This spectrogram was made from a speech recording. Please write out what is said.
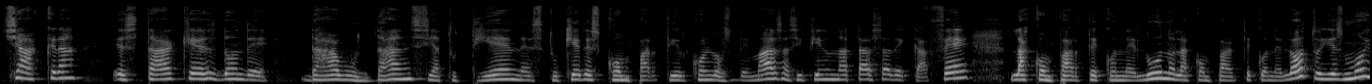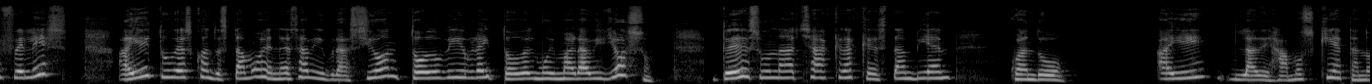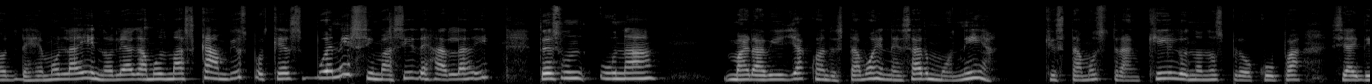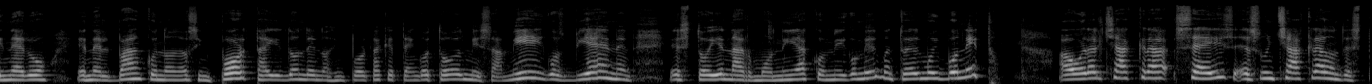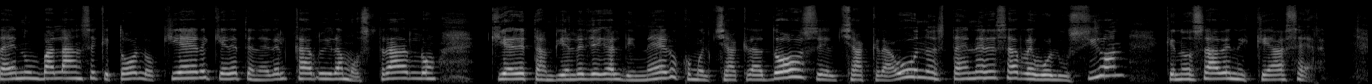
chakra está que es donde da abundancia, tú tienes, tú quieres compartir con los demás, así tiene una taza de café, la comparte con el uno, la comparte con el otro y es muy feliz. Ahí tú ves cuando estamos en esa vibración, todo vibra y todo es muy maravilloso. Entonces una chakra que es también cuando ahí la dejamos quieta, no dejémosla ahí, no le hagamos más cambios porque es buenísima así dejarla ahí. Entonces una maravilla cuando estamos en esa armonía que estamos tranquilos, no nos preocupa si hay dinero en el banco, no nos importa, ahí es donde nos importa que tengo todos mis amigos, vienen, estoy en armonía conmigo mismo, entonces es muy bonito. Ahora el chakra 6 es un chakra donde está en un balance que todo lo quiere, quiere tener el carro, ir a mostrarlo, quiere también le llega el dinero, como el chakra 2, el chakra 1, está en esa revolución que no sabe ni qué hacer.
